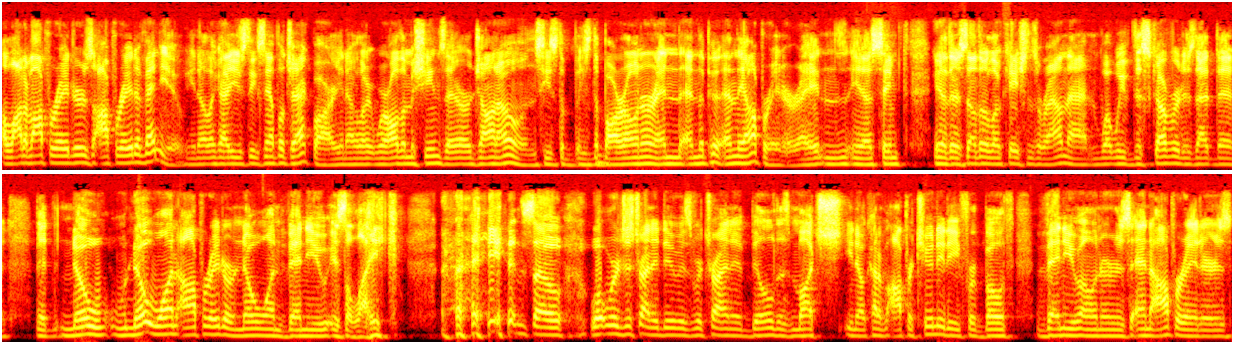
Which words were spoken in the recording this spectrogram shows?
a lot of operators operate a venue. You know, like I use the example Jack Bar. You know, like where all the machines there are John owns. He's the he's the bar owner and and the and the operator, right? And you know, same. You know, there's other locations around that. And what we've discovered is that that that no no one operator, no one venue is alike. Right? And so what we're just trying to do is we're trying to build as much, you know, kind of opportunity for both venue owners and operators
